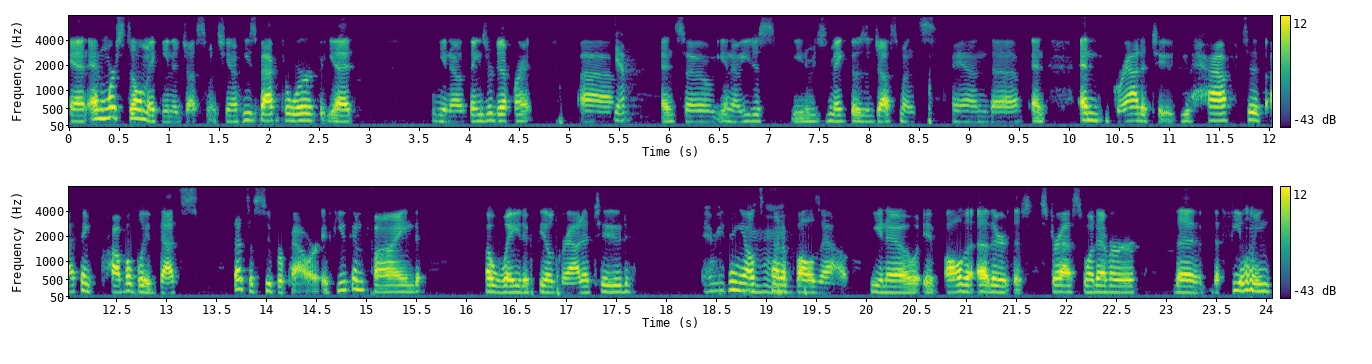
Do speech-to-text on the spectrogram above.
and and we're still making adjustments. You know, he's back to work, but yet, you know, things are different. Uh, yep. And so, you know, you just you just make those adjustments, and uh, and and gratitude. You have to. I think probably that's that's a superpower. If you can find a way to feel gratitude, everything else mm-hmm. kind of falls out. You know, if all the other the stress, whatever, the the feelings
